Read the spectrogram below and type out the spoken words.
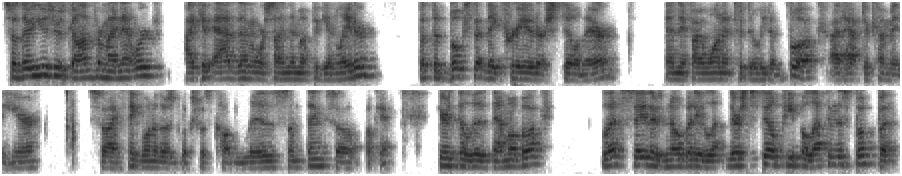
So their user's gone from my network. I could add them or sign them up again later, but the books that they created are still there. And if I wanted to delete a book, I'd have to come in here. So I think one of those books was called Liz something. So, okay, here's the Liz demo book. Let's say there's nobody left. There's still people left in this book, but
